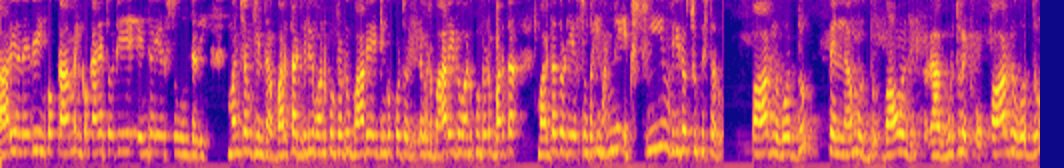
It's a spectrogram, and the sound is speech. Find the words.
భార్య అనేది ఇంకొక ఆమె ఇంకొక ఆయనతోటి ఎంజాయ్ చేస్తూ ఉంటుంది. మంచం కింద భర్త తిరిగి అనుకుంటాడు భార్య ఇంకొక తోటి ఇక్కడ భార్య అనుకుంటాడు భర్త భర్తతో చేస్తుంటాడు. ఇవన్నీ ఎక్స్ట్రీమ్ వీడియోస్ చూపిస్తారు. పార్న్ వద్దు పెళ్ళం వద్దు. బాగుంది. గుర్తుపెట్టుకో. పార్న్ వద్దు.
